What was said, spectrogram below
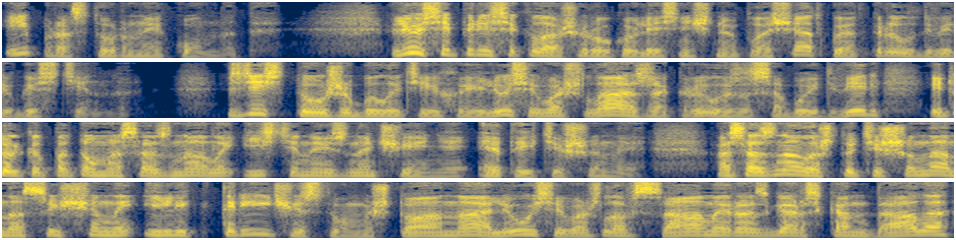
и просторные комнаты. Люся пересекла широкую лестничную площадку и открыла дверь в гостиную. Здесь тоже было тихо, и Люся вошла, закрыла за собой дверь и только потом осознала истинное значение этой тишины. Осознала, что тишина насыщена электричеством, и что она, Люся, вошла в самый разгар скандала,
